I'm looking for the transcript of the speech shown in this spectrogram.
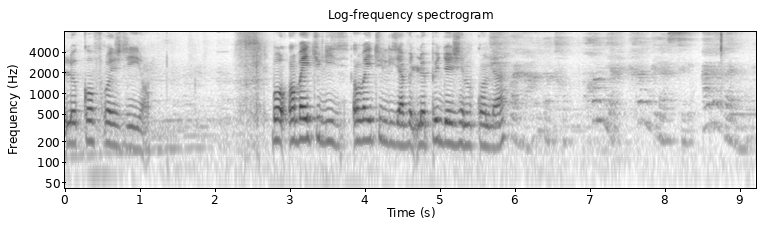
le coffre géant. Bon, on va utiliser, avec le peu de gemmes qu'on a. voilà notre première crème glacée à la vanille.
